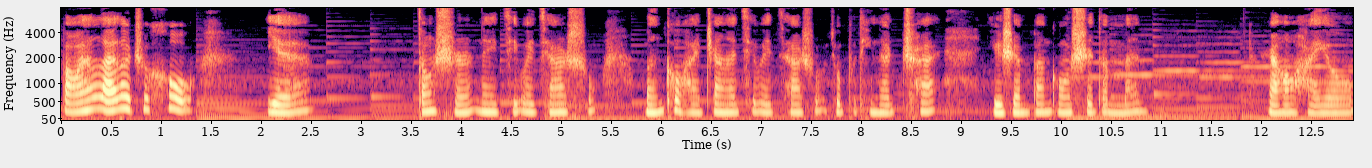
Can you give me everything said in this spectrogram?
保安来了之后，也当时那几位家属门口还站了几位家属，就不停的踹医生办公室的门，然后还有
